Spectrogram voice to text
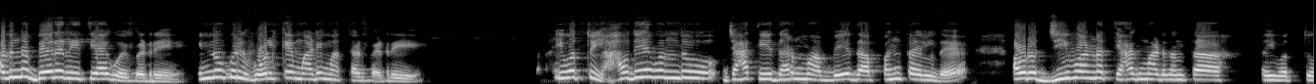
ಅದನ್ನ ಬೇರೆ ರೀತಿಯಾಗಿ ಒಯ್ಬೇಡ್ರಿ. ಇನ್ನೊಬ್ಬರಿಗೆ ಹೋಲಿಕೆ ಮಾಡಿ ಮಾತಾಡ್ಬೇಡ್ರಿ. ಇವತ್ತು ಯಾವುದೇ ಒಂದು ಜಾತಿ, ಧರ್ಮ, ಭೇದ, ಪಂಥ ಇಲ್ಲದೆ ಅವರ ಜೀವನ ತ್ಯಾಗ ಮಾಡಿದಂತ ಇವತ್ತು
